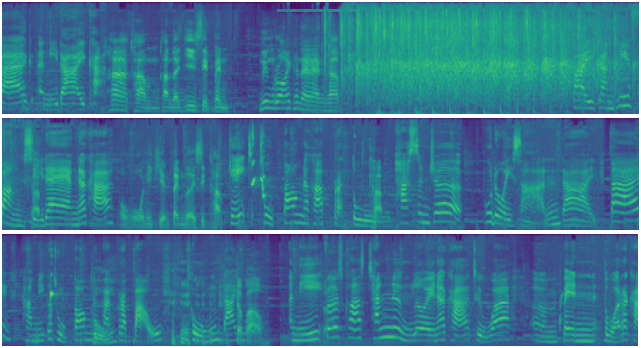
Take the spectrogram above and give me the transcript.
bag อันนี้ได้ค่ะห้าคำคำละ 20 เป็น 100 คะแนนครับ ไปกันที่ฝั่งสีแดงนะคะ โอ้โห นี่เขียนเต็มเลย 10 คำ gate ถูกต้องนะคะ ประตูครับ passenger ผู้โดยสารได้ bag คำนี้ก็ถูกต้องถุนะคะงกระเป๋า ถุงได้กระหมเป๋า ด อันนี้ first class ชั้นหนึ่งเลยนะคะ ถือว่าเอิ่มเป็นตั๋วราคา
